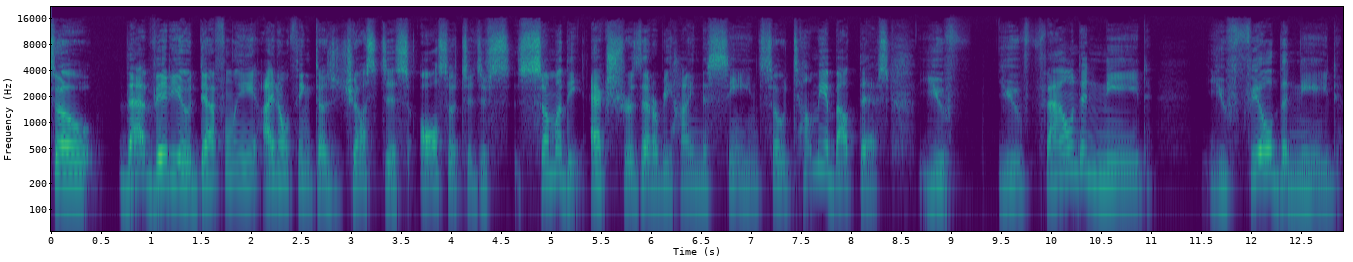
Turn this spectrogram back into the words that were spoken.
So that video definitely, I don't think, does justice also to just some of the extras that are behind the scenes. So tell me about this. You you found a need, you filled the need,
